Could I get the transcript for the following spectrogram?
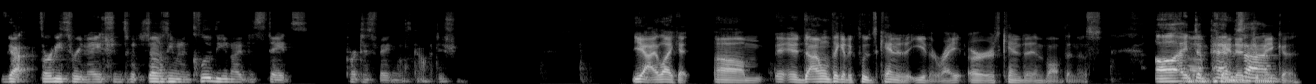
We've got 33 nations, which doesn't even include the United States participating in this competition. Yeah, I like it. Um, it, I don't think it includes Canada either, right? Or is Canada involved in this? Uh, it um, depends on Jamaica.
